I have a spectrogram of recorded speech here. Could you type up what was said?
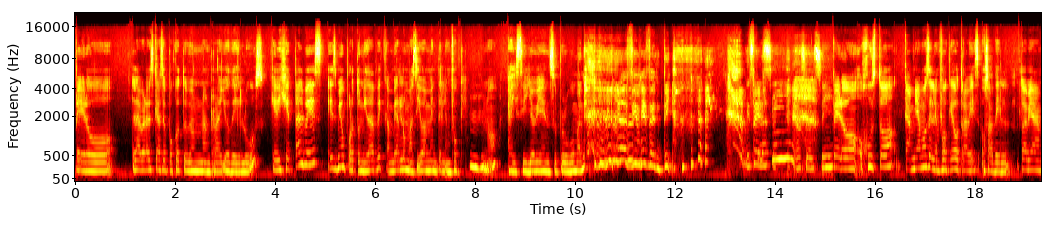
pero la verdad es que hace poco tuve un rayo de luz que dije, tal vez es mi oportunidad de cambiarlo masivamente el enfoque, ¿no? Ay, sí, yo bien superwoman. Así me sentí. Es que Pero- sí, o sea, sí. Pero justo cambiamos el enfoque otra vez, o sea, del todavía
